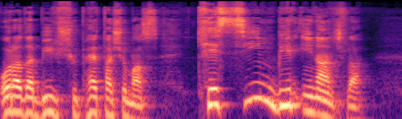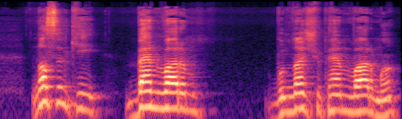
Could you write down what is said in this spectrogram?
Orada bir şüphe taşımaz. Kesin bir inançla. Nasıl ki ben varım, bundan şüphem var mı?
